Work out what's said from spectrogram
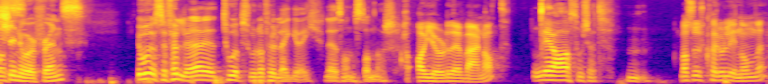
ikke noe Friends? Jo, selvfølgelig. det er To episoder før legger jeg. Det er sånn standard. Ah, Gjør du det hver natt? Ja, stort sett. Mm. Hva syns Karoline om det?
